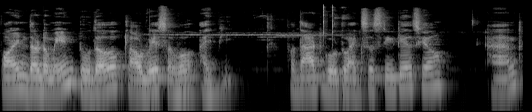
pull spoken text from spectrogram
Point the domain to the cloudways server ip for that go to access details here and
